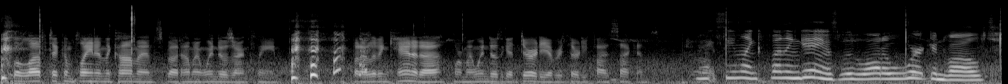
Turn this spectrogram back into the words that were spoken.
People love to complain in the comments about how my windows aren't clean. but I live in Canada where my windows get dirty every 35 seconds. Might seem like fun and games, but there's a lot of work involved.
